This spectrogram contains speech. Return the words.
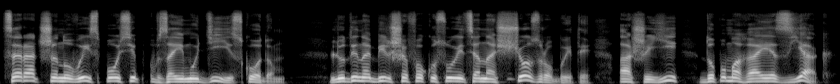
Це радше новий спосіб взаємодії з кодом. Людина більше фокусується на що зробити, а шиї допомагає з як.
